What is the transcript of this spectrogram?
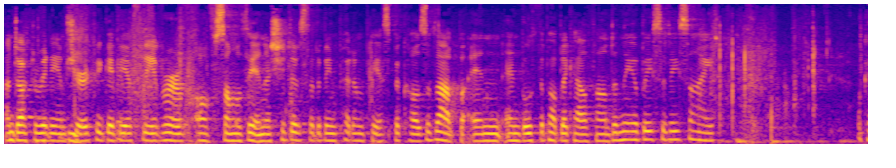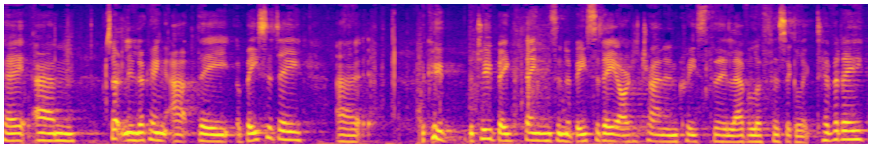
and Dr. Ridley, I'm sure, could give you a flavour of, some of the initiatives that have been put in place because of that, but in, in both the public health and in the obesity side. Okay, um, certainly looking at the obesity, uh, the, two big things in obesity are to try and increase the level of physical activity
